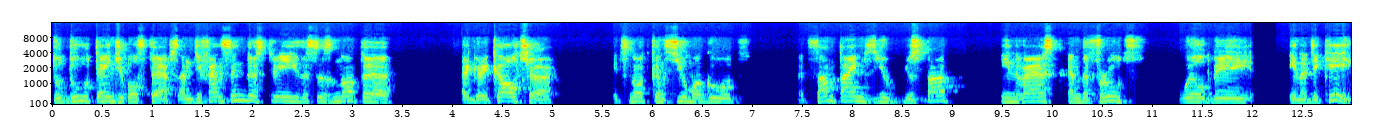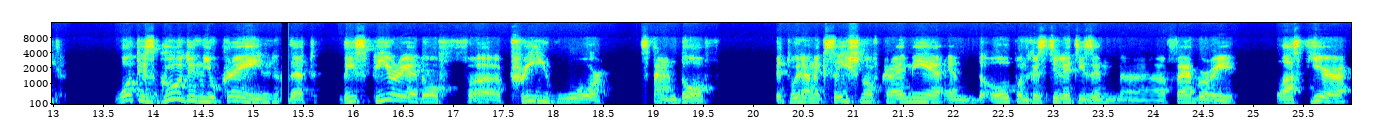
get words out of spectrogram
to do tangible steps. And defense industry, this is not a agriculture, it's not consumer goods. But sometimes you you start invest and the fruits will be in a decade. What is good in Ukraine that this period of uh, pre-war standoff between annexation of Crimea and the open hostilities in uh, February last year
